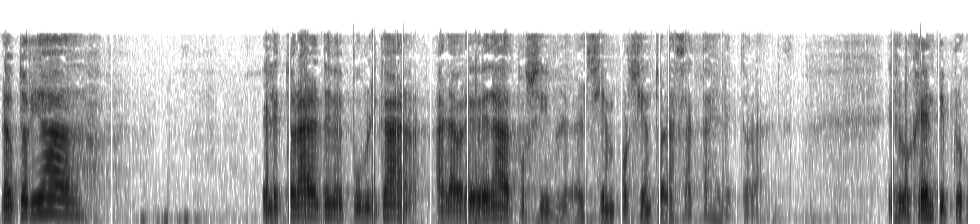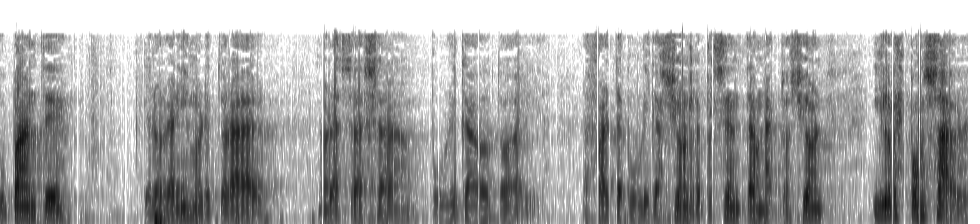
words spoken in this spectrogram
La autoridad electoral debe publicar a la brevedad posible el 100% de las actas electorales. Es urgente y preocupante que el organismo electoral no las haya publicado todavía. La falta de publicación representa una actuación irresponsable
